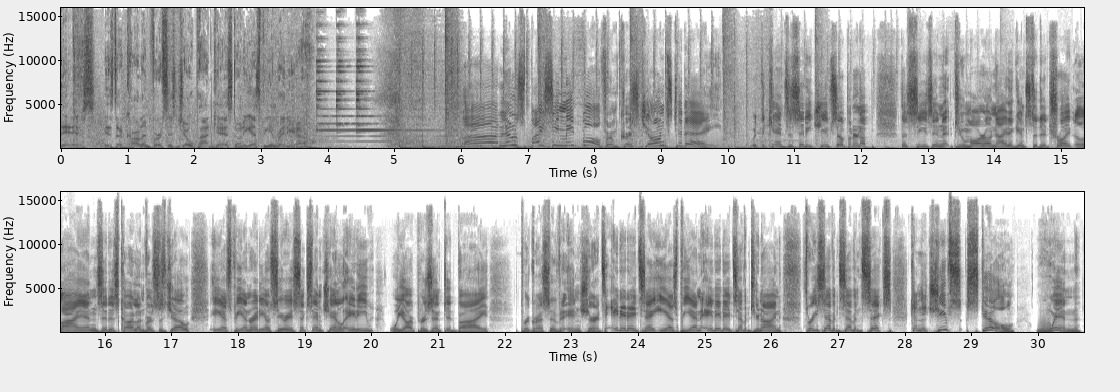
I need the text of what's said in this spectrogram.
This is the Carlin versus Joe podcast on ESPN Radio. A little spicy meatball from Chris Jones today. With the Kansas City Chiefs opening up the season tomorrow night against the Detroit Lions. It is Carlin versus Joe, ESPN Radio Sirius XM Channel 80. We are presented by Progressive Insurance. 888 say ESPN, 888 729 3776. Can the Chiefs still win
